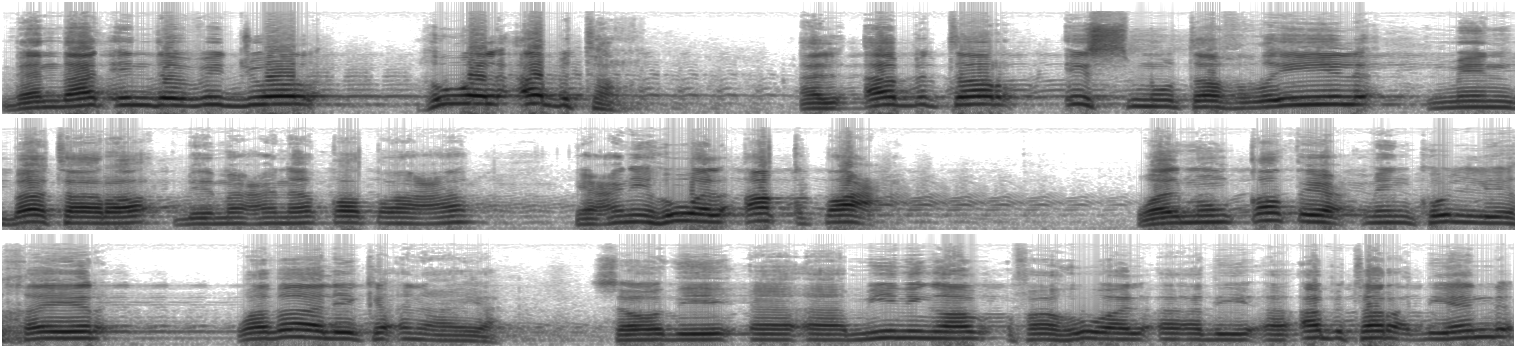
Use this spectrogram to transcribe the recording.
Then that individual, هو الأبتر. الأبتر اسم تفضيل من بتر بمعنى قطع يعني هو الأقطع والمنقطع من كل خير وذلك أن آية So the uh, uh, meaning of فهو uh, the uh, abtar at the end,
